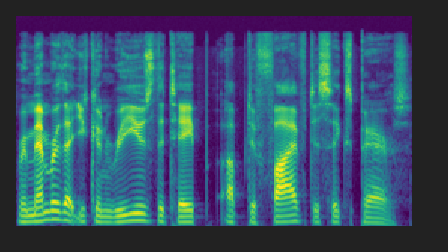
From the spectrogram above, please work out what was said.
Remember that you can reuse the tape up to 5 to 6 pairs.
